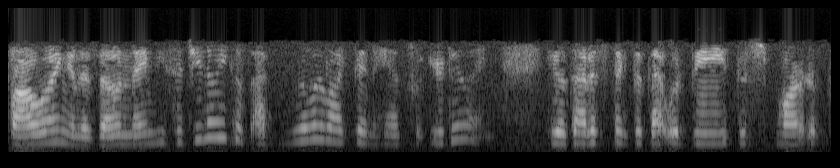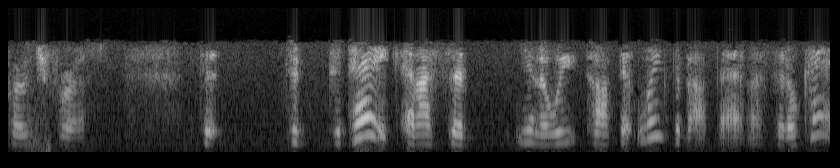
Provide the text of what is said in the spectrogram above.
following and his own name. He said, you know, he goes, I'd really like to enhance what you're doing. He goes, I just think that that would be the smart approach for us to to to take. And I said, you know, we talked at length about that, and I said, okay.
